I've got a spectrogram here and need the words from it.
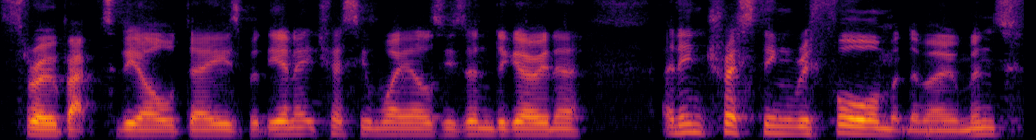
throwback to the old days, but the NHS in Wales is undergoing a, an interesting reform at the moment,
